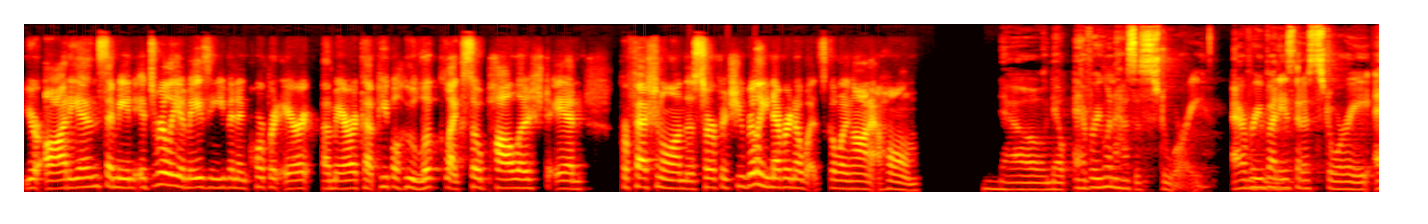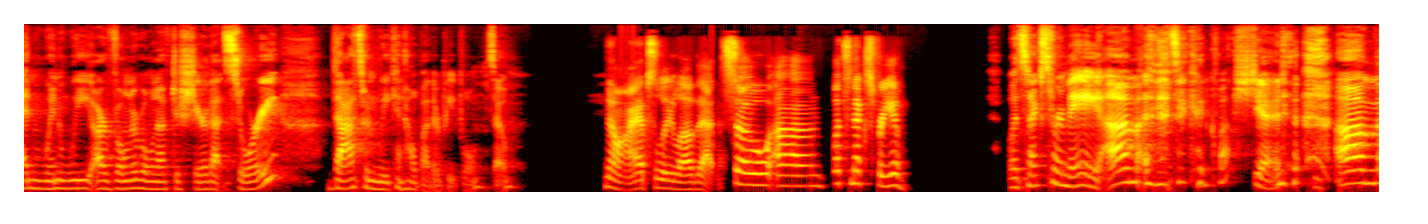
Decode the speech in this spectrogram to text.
your audience. I mean, it's really amazing, even in corporate America, people who look like so polished and professional on the surface, you really never know what's going on at home. No, no, everyone has a story. Everybody's mm-hmm. got a story. And when we are vulnerable enough to share that story, that's when we can help other people. So, no, I absolutely love that. So, um, what's next for you? What's next for me? Um, that's a good question. Um,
